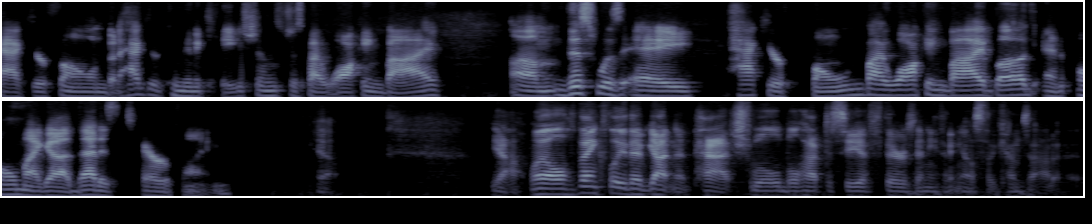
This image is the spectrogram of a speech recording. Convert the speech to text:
hack your phone, but hack your communications just by walking by. Um, this was a hack your phone by walking by bug. And oh my God, that is terrifying. Yeah. Yeah. Well, thankfully they've gotten it patched. We'll we'll have to see if there's anything else that comes out of it.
